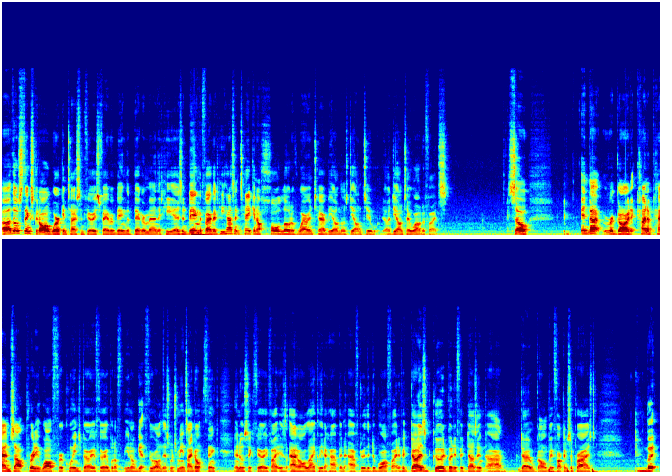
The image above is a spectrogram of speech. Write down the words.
Uh, those things could all work in Tyson Fury's favor, being the bigger man that he is, and being the fact that he hasn't taken a whole load of wear and tear beyond those Deontay, uh, Deontay Wilder fights. So, in that regard, it kind of pans out pretty well for Queensberry if they're able to, you know, get through on this, which means I don't think an Usyk Fury fight is at all likely to happen after the Dubois fight. If it does, good, but if it doesn't, uh, don't, don't be fucking surprised. But,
